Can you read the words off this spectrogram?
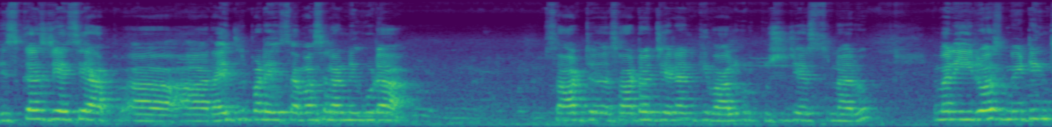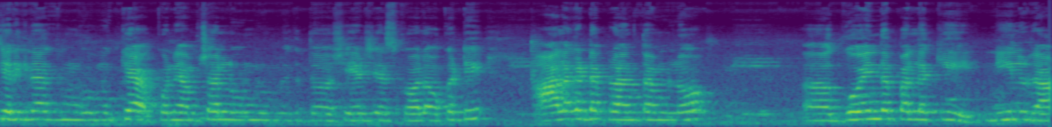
డిస్కస్ చేసి ఆ- రైతులు పడే సమస్యలన్నీ కూడా సార్ట్ సార్ట్ అవుట్ చేయడానికి వాళ్ళు కూడా కృషి చేస్తున్నారు. మరి ఈరోజు మీటింగ్ జరిగిన ముఖ్య కొన్ని అంశాలు మీతో షేర్ చేసుకోవాలి? ఒకటి ఆలగడ్డ ప్రాంతంలో గోవిందపల్లెకి నీళ్ళు రా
